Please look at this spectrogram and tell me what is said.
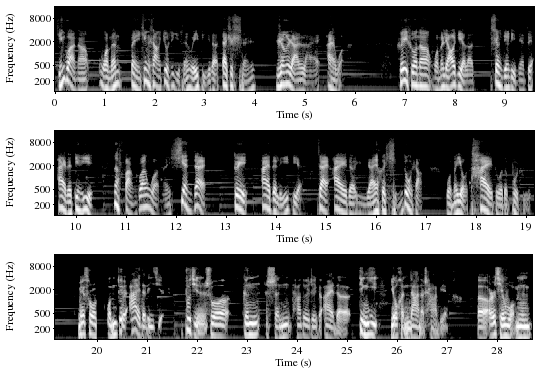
尽管呢，我们本性上就是以神为敌的，但是神仍然来爱我们。所以说呢，我们了解了圣经里面对爱的定义。那反观我们现在对爱的理解，在爱的语言和行动上，我们有太多的不足。没错，我们对爱的理解，不仅说跟神他对这个爱的定义有很大的差别，呃，而且我们。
